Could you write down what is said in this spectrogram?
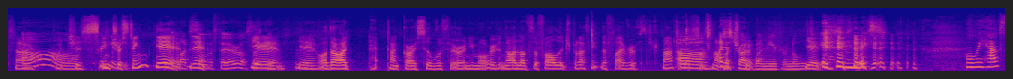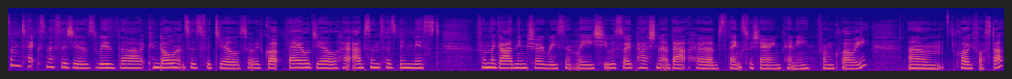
So, Oh, which is pretty. interesting. A Yeah, bit like yeah. silver fir or something Yeah, hmm. yeah. Although I don't grow silver fir anymore, even though I love the foliage, but I think the flavour of the tomatoes Oh, is not I just much tried good. it one year for a novelty. Yeah. Mm. Well, we have some text messages with uh, condolences for Jill. So we've got Vale Jill. Her absence has been missed from the gardening show recently. She was so passionate about herbs. Thanks for sharing, Penny, from Chloe. Um, Chloe Foster.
